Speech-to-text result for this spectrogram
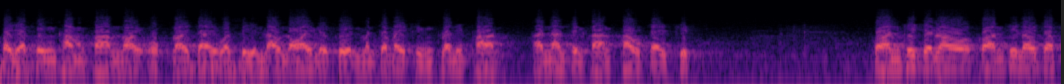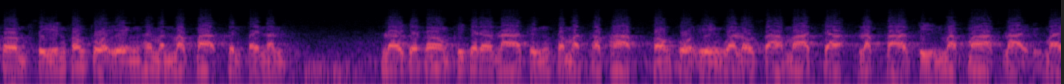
ก็อย่าพึงทำความน้อยอกน้อยใจว่าศีลเราน้อยเหลือเกิน มันจะไม่ถึงพระนิพพาน อันนั้นเป็นการเข้าใจผิด ก่อนที่จะเราก่อนที่เราจะเพิ่มศีลของตัวเองให้มันมากมากขึ้นไปนั้น เราจะต้องพิจารณาถึงสมรรถภาพของตัวเองว่าเราสามารถจะรักษาศีลมากๆได้หรือไม่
